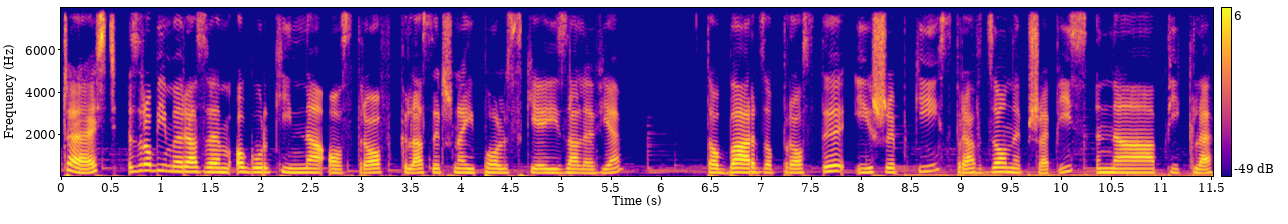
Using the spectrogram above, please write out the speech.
Cześć! Zrobimy razem ogórki na ostro w klasycznej polskiej zalewie. To bardzo prosty i szybki, sprawdzony przepis na pikle.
